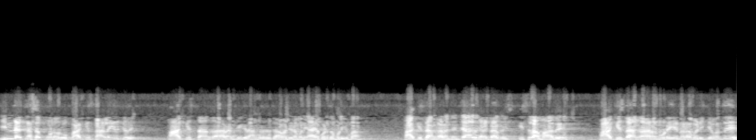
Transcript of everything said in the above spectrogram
இந்த கசப்பு உணர்வு பாகிஸ்தான்ல இருக்குது. பாகிஸ்தான்காரன் செய்கிறாங்கிறதுக்காக வேண்டி நம்ம நியாயப்படுத்த முடியுமா? பாகிஸ்தான்காரன் செஞ்சா அது கரெக்டா இஸ்லாம் அது பாகிஸ்தான்காரனுடைய நடவடிக்கை வந்து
